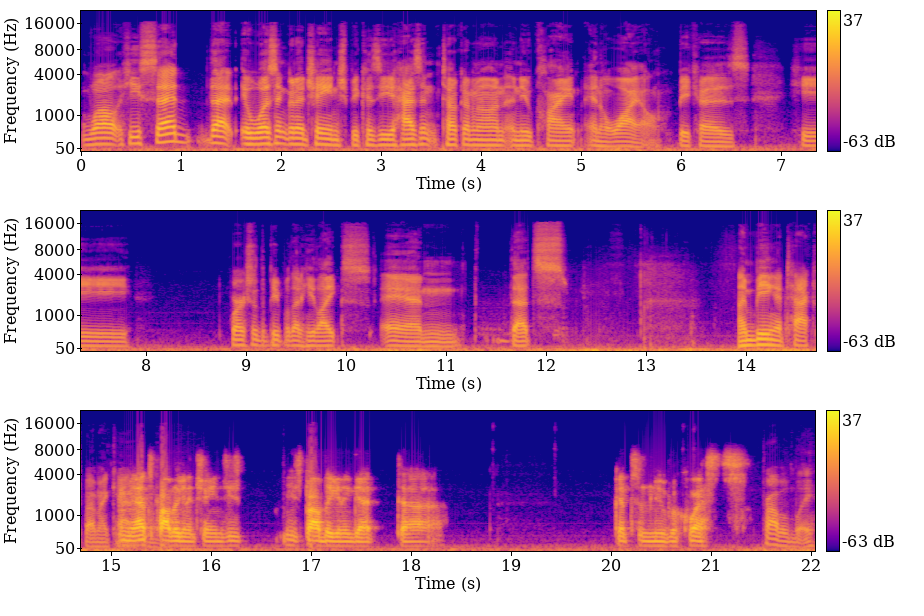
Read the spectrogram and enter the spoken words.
Well, he said that it wasn't going to change because he hasn't taken on a new client in a while because he works with the people that he likes and that's I'm being attacked by my cat. I mean that's probably gonna change. He's he's probably gonna get uh get some new requests. probably.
